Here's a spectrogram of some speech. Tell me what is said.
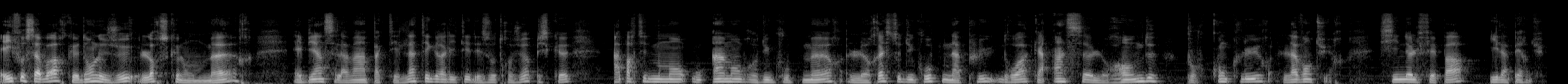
Et il faut savoir que dans le jeu, lorsque l'on meurt, eh bien cela va impacter l'intégralité des autres joueurs, puisque à partir du moment où un membre du groupe meurt, le reste du groupe n'a plus droit qu'à un seul round pour conclure l'aventure. S'il ne le fait pas, il a perdu.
